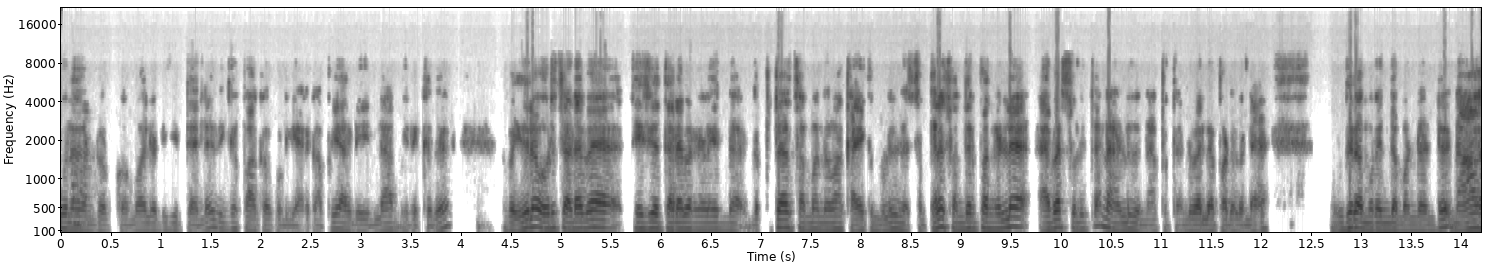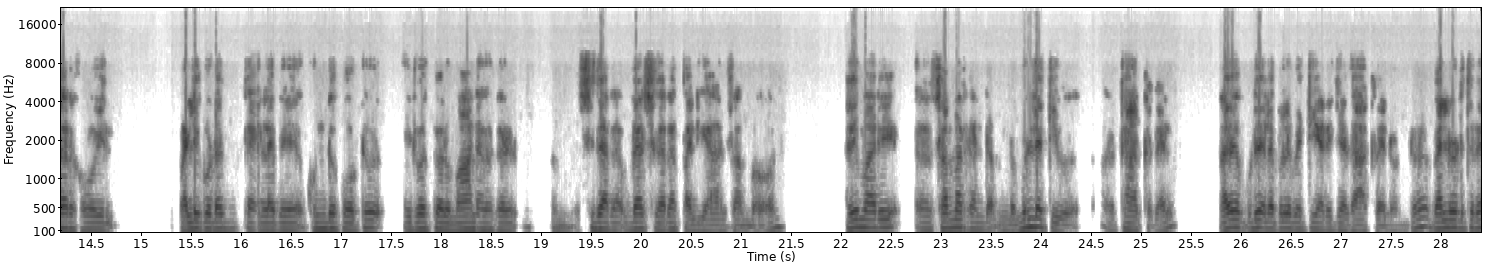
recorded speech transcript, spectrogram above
உலகம் டாட் காம் இல்ல டிஜிட்டல்ல நீங்க பார்க்கக்கூடிய இருக்கு. அப்படியே அது எல்லாம் இருக்குது. அப்ப இதுல ஒரு தடவை தேசிய தலைவர்களை இந்த புத்தகம் சம்பந்தமா கயக்கும் பொழுது பல சந்தர்ப்பங்கள்ல அவர் சொல்லித்தான் நான் எழுதுனேன். புத்தகம் வெள்ளப்படுவல உதிர முறைந்த மண்ணண்டு நாகர்கோயில் பள்ளிக்கூடம் தலைமை குண்டு போட்டு இருபத்தொரு மாணவர்கள் சிதற உடல் சிதற பலியான சம்பவம். அதே மாதிரி அஹ், சம்மர்கண்டம் இந்த முல்லைத்தீவு தாக்குதல். அது விடுதலை புலி வெட்டி அடைஞ்ச தாக்குதல் உண்டு வெள்ளெடுத்துல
